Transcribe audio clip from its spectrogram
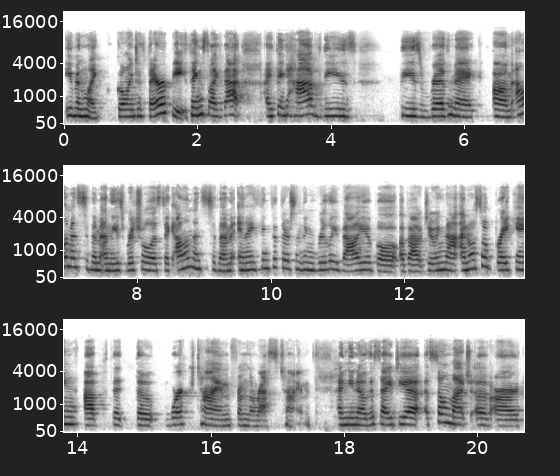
even like going to therapy things like that i think have these these rhythmic um, elements to them and these ritualistic elements to them. And I think that there's something really valuable about doing that and also breaking up the, the work time from the rest time. And, you know, this idea, so much of our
